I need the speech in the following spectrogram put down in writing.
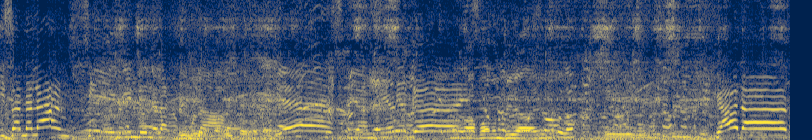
isa na lang. Si Lindo na lang. Yes. Ayan, ayan, ayan, guys. Ang haba ng biyahe. Shout out.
